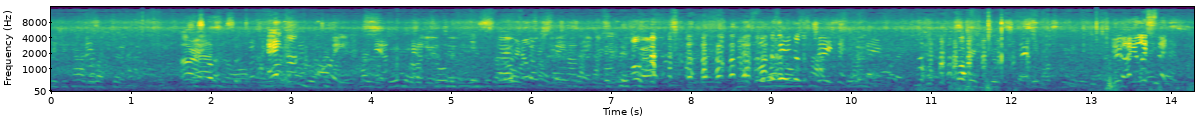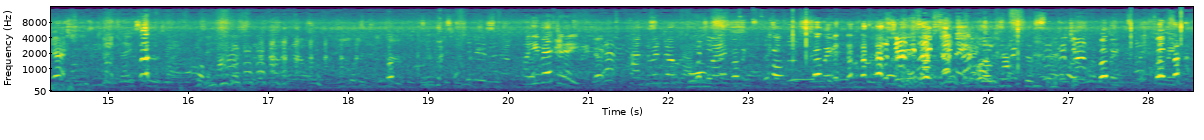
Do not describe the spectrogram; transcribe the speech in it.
Well, you're supposed to decide. You, are you listening? Yes. Are you ready? Yeah. Hand her a dog forward. Bobby. Bobby.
